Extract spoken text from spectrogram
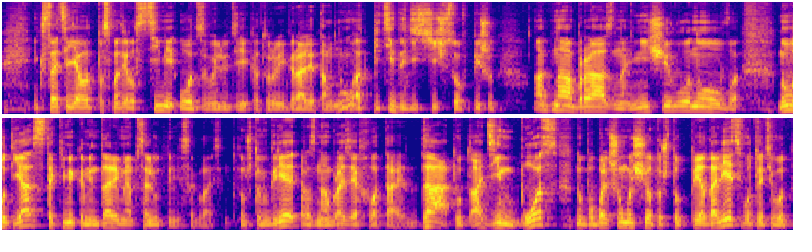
И, кстати, я вот посмотрел в Стиме отзывы людей, которые играли там, ну, от 5 до 10 часов. Пишут, однообразно, ничего нового. Ну, вот я с такими комментариями абсолютно не согласен. Потому что в игре разнообразия хватает. Да, тут один босс, но по большому счету, чтобы преодолеть вот эти вот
